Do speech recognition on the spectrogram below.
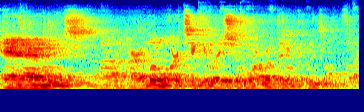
and uh, our little articulation warm-up that includes all five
